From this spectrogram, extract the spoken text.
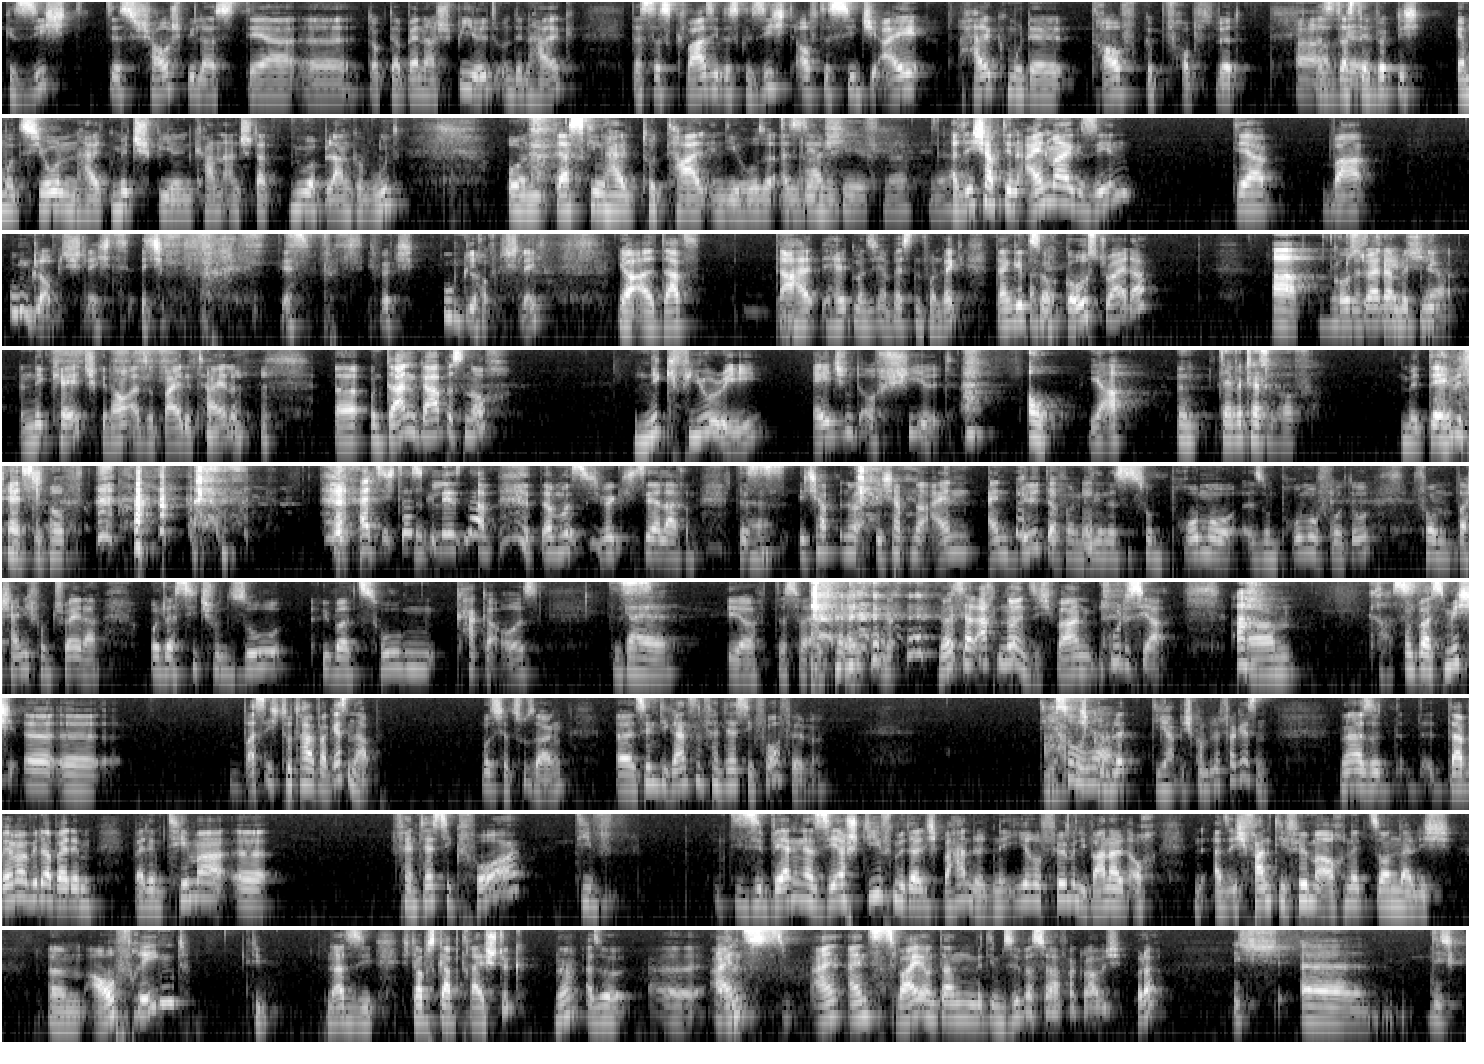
Gesicht des Schauspielers, der äh, Dr. Banner spielt und den Hulk, dass das quasi das Gesicht auf das CGI-Hulk-Modell draufgepfropft wird. Ah, Also, okay. dass der wirklich Emotionen halt mitspielen kann, anstatt nur blanke Wut. Und das ging halt total in die Hose. Also, Total den, schief, ne? Ja. also ich habe den einmal gesehen, der war unglaublich schlecht. Ich, der ist wirklich, wirklich unglaublich schlecht. Ja, also da, da halt, hält man sich am besten von weg. Dann gibt es Okay. noch Ghost Rider. ah, Ghost Nicolas Rider Cage, mit Nick, ja. Nick Cage, genau, also beide Teile. äh, und dann gab es noch Nick Fury, Agent of Shield, Oh, ja. ähm, David Hasselhoff. Mit David Hasselhoff. Als ich das gelesen habe, da musste ich wirklich sehr lachen. Das Ja. ist, ich habe nur, ich habe nur ein, ein Bild davon gesehen. Das ist so ein Promo, so ein Promo-Foto vom, wahrscheinlich vom Trailer. Und das sieht schon so überzogen kacke aus. Das, Geil. Ja, das war echt geil. Ne- 1998 war ein gutes Jahr. Ach. Ähm, Krass. Und was mich, äh, äh, was ich total vergessen habe, muss ich dazu sagen, äh, sind die ganzen Fantastic Four Filme. Die Ach habe so, ich, ja. komplett, die hab ich komplett vergessen. Ne, also da wären wir wieder bei dem, bei dem Thema äh, Fantastic Four. Die, diese werden ja sehr stiefmütterlich behandelt. Ne? Ihre Filme, die waren halt auch, also ich fand die Filme auch nicht sonderlich ähm, aufregend. Die, ne, also die, ich glaube, es gab drei Stück. Ne? Also äh, eins, ein, eins, zwei und dann mit dem Silver Surfer, glaube ich, oder? Ich, äh, ich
